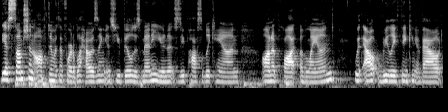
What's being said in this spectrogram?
the assumption often with affordable housing is you build as many units as you possibly can on a plot of land without really thinking about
